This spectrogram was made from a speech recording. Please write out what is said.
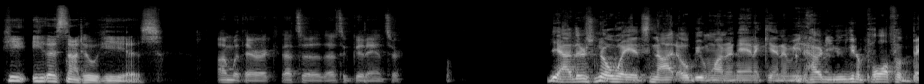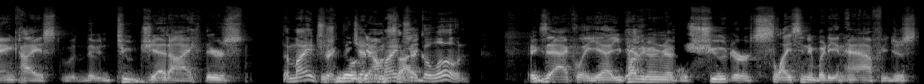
he, he that's not who he is. I'm with Eric. That's a that's a good answer. Yeah, there's no way it's not Obi Wan and Anakin. I mean, how do you going to pull off a bank heist with the two Jedi? There's The mind There's trick, the no Jedi mind downside. trick alone. exactly yeah. You probably don't even have to shoot or slice anybody in half. You just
